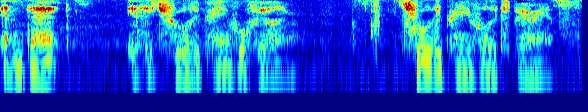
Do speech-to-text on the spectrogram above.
And that is a truly painful feeling, truly painful experience.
